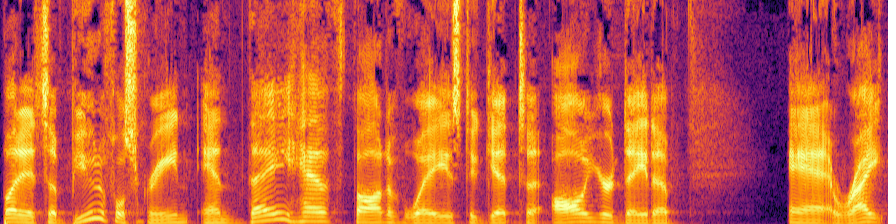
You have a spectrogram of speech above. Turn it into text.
but it's a beautiful screen, and they have thought of ways to get to all your data and right,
